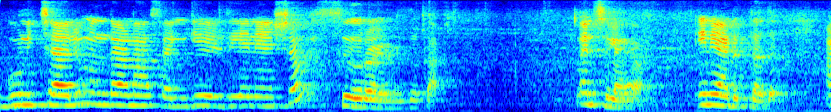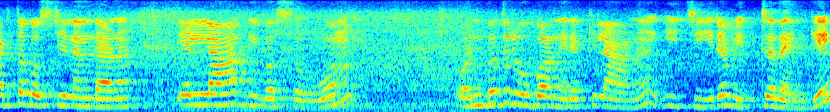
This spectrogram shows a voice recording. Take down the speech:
ഗുണിച്ചാലും എന്താണ് ആ സംഖ്യ എഴുതിയതിന് ശേഷം സീറോ എഴുതുക. മനസ്സിലായോ? ഇനി അടുത്തത്. അടുത്ത ക്വസ്റ്റ്യൻ എന്താണ്? എല്ലാ ദിവസവും ഒൻപത് രൂപ നിരക്കിലാണ് ഈ ചീര വിറ്റതെങ്കിൽ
